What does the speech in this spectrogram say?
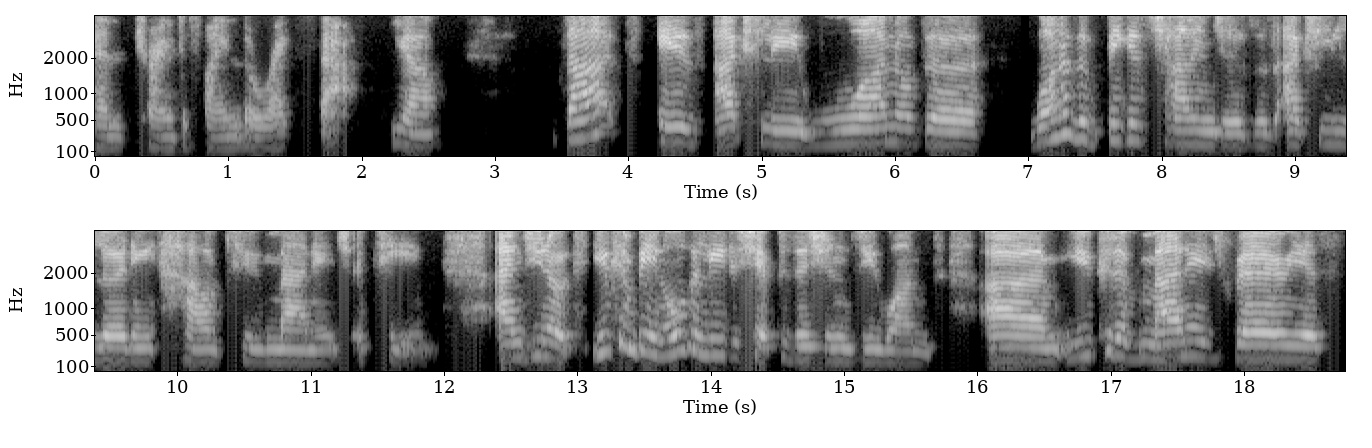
and trying to find the right staff. Yeah. That is actually one of the one of the biggest challenges was actually learning how to manage a team and you know you can be in all the leadership positions you want um, you could have managed various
